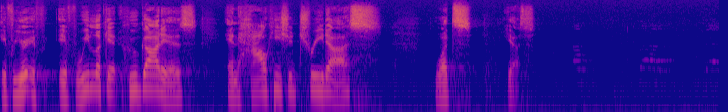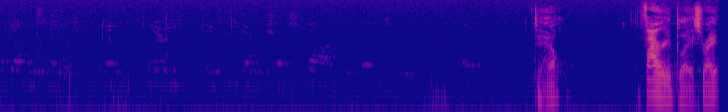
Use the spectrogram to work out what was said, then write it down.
if, you're, if, if we look at who God is and how he should treat us, what's, yes? to hell. The fiery place, right?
